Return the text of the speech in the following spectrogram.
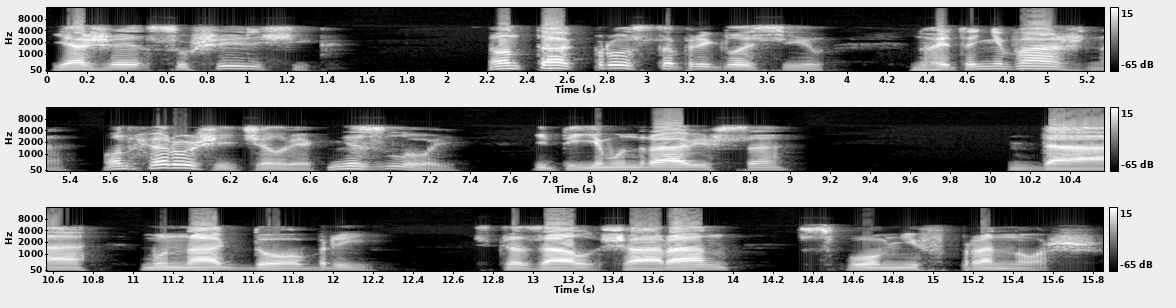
Я же сушильщик». Он так просто пригласил. Но это не важно. Он хороший человек, не злой. И ты ему нравишься. — Да, Мунак добрый, — сказал Шаран, вспомнив про нож.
